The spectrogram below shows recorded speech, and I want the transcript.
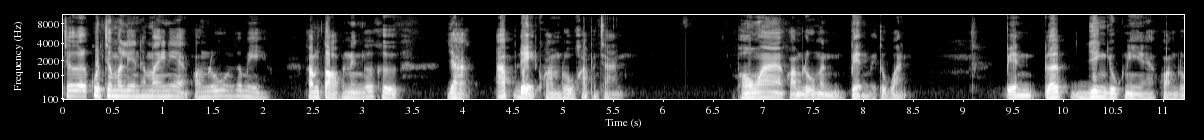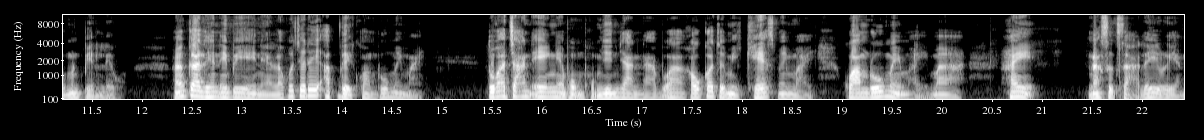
เจอร์แล้วคุณจะมาเรียนทำไมเนี่ย ความรู้ก็มีคำตอบหนึ่งก็คือ อยากอัปเดตความรู้ครับอาจารย์ เพราะว่าความรู้มันเปลี่ยนไปทุกวัน เปลี่ยนแล้วยิ่งยุคนี้นะความรู้มันเปลี่ยนเร็วการเรียน MBA เนี่ยเราก็จะได้อัปเดตความรู้ใหม่ๆ ตัวอาจารย์เองเนี่ยผมผมยืนยันนะครับว่าเขาก็จะมีเคสใหม่ๆ ความรู้ใหม่ๆ มาให้นักศึกษาได้เรียน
